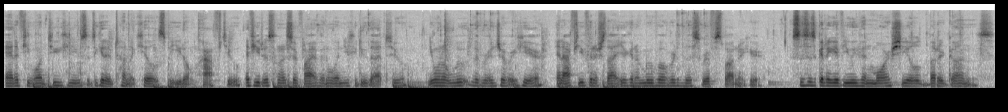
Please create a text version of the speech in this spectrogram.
And if you want to, you can use it to get a ton of kills, but you don't have to. If you just want to survive and win, you can do that too. You want to loot the ridge over here, and after you finish that, you're going to move over to this rift spawn right here. So this is going to give you even more shield, better guns.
